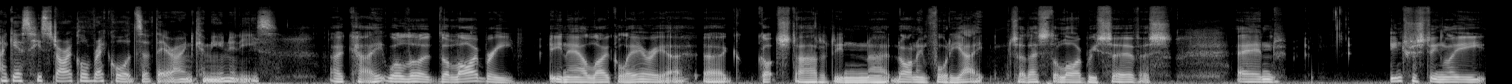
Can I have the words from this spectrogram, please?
I guess, historical records of their own communities? Okay, well, the the library in our local area uh, got started in uh, 1948, so that's the library service, and interestingly,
